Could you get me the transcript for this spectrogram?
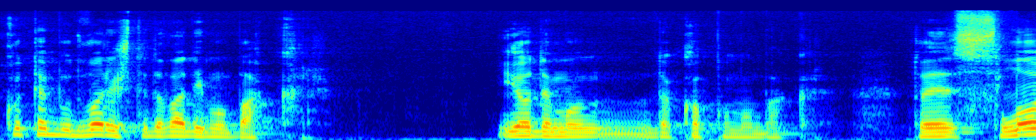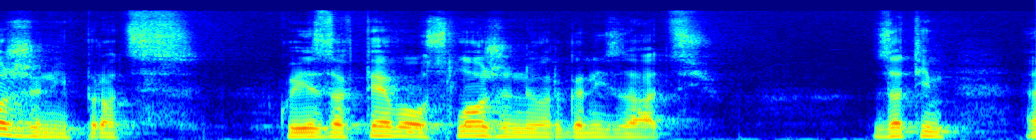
kod tebe u dvorište da vadimo bakar. I odemo da kopamo bakar. To je složeni proces koji je zahtevao složenu organizaciju. Zatim, e,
